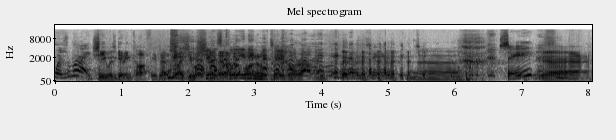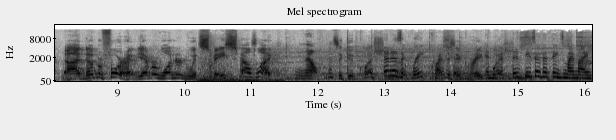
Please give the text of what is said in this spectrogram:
was right. She was getting coffee. That's why she was. She was that other cleaning the photo. table, Robin. See? Yeah. Uh, number four, have you ever wondered what space smells like? No. That's a good question. That is a great question. is a great and question. th- these are the things my mind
